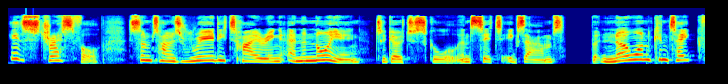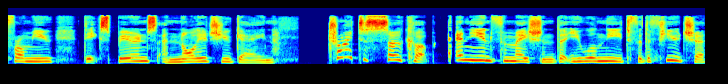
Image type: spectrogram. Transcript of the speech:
It's stressful, sometimes really tiring and annoying to go to school and sit exams, but no one can take from you the experience and knowledge you gain. Try to soak up any information that you will need for the future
